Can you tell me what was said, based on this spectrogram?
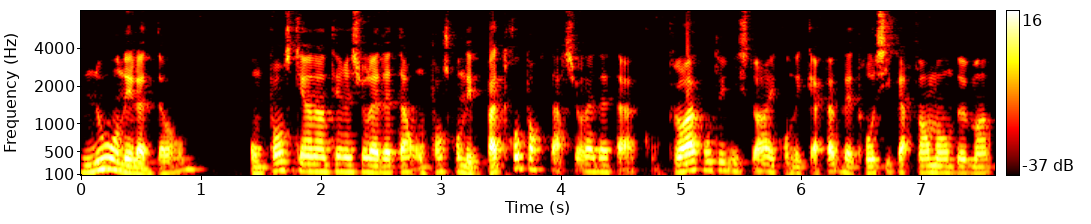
nous, on est là-dedans, on pense qu'il y a un intérêt sur la data, on pense qu'on n'est pas trop en retard sur la data, qu'on peut raconter une histoire et qu'on est capable d'être aussi performant demain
